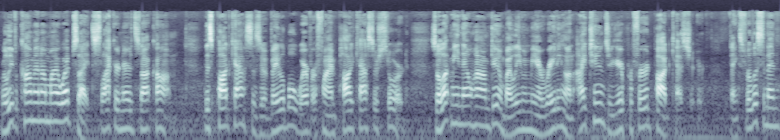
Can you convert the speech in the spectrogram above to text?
or leave a comment on my website, slackernerds.com. This podcast is available wherever fine podcasts are stored. So let me know how I'm doing by leaving me a rating on iTunes or your preferred podcatcher. Thanks for listening.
